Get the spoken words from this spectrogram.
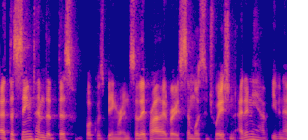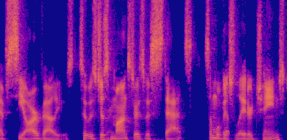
at the same time that this book was being written. So they probably had a very similar situation. I didn't have even have CR values. So it was just Right. monsters with stats, some of Yep. which later changed.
